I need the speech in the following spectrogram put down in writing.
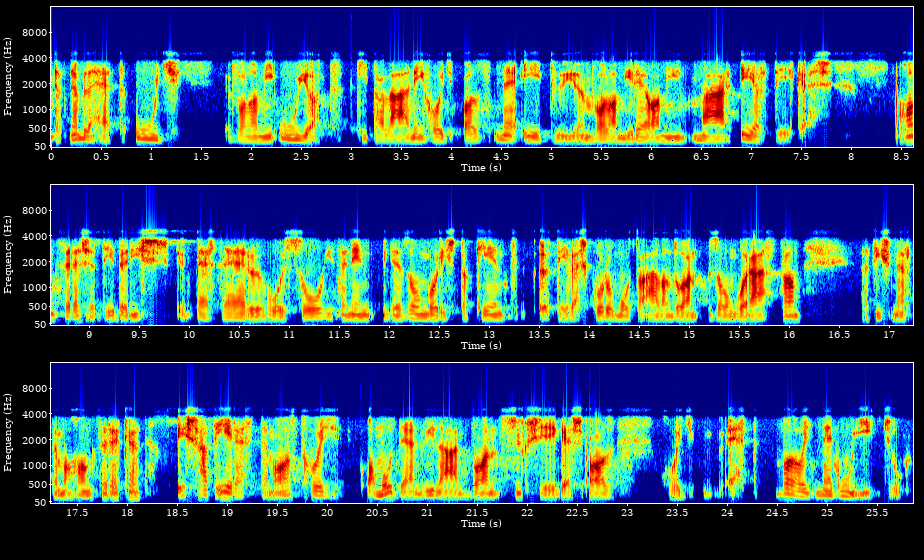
tehát nem lehet úgy valami újat kitalálni, hogy az ne épüljön valamire, ami már értékes. A hangszer esetében is persze erről volt szó, hiszen én ugye zongoristaként öt éves korom óta állandóan zongoráztam, tehát ismertem a hangszereket, és hát éreztem azt, hogy a modern világban szükséges az, hogy ezt valahogy megújítsuk.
